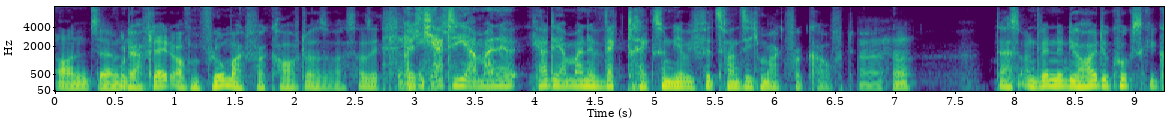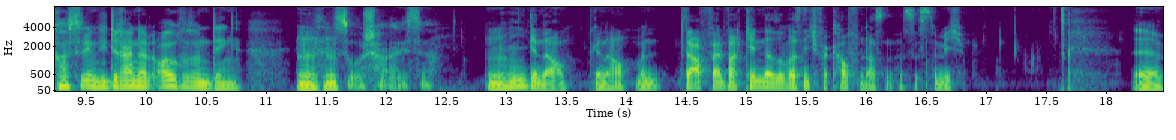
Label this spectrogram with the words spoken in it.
Und, ähm, oder vielleicht auf dem Flohmarkt verkauft oder sowas. Also richtig. ich hatte ja meine, ich hatte ja meine Vectrex und die habe ich für 20 Mark verkauft. Mhm. Das, und wenn du dir heute guckst, gekostet irgendwie 300 Euro so ein Ding. Das mhm. ist so scheiße. Mhm, genau, genau. Man darf einfach Kinder sowas nicht verkaufen lassen. Das ist nämlich äh,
